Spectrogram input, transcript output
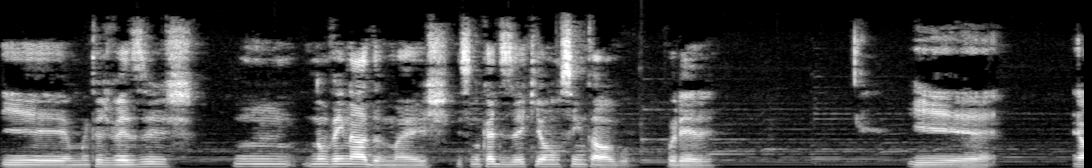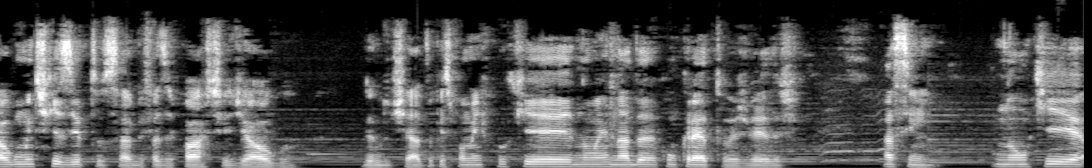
E muitas vezes hum, não vem nada, mas isso não quer dizer que eu não sinta algo por ele. E é algo muito esquisito, sabe? Fazer parte de algo dentro do teatro, principalmente porque não é nada concreto às vezes. Assim, não que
